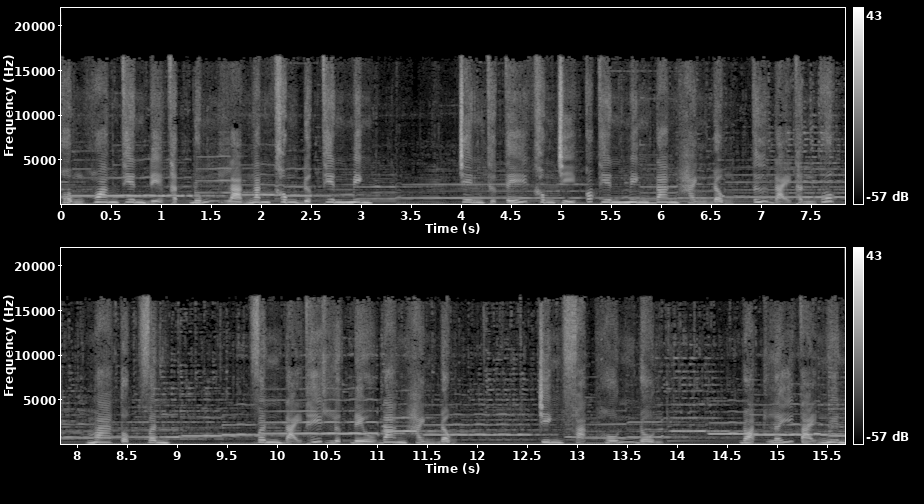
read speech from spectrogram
Hồng hoang thiên địa thật đúng là ngăn không được thiên minh. Trên thực tế không chỉ có thiên minh đang hành động Tứ đại thần quốc, ma tộc vân. Vân đại thế lực đều đang hành động. Trinh phạt hốn đồn Đoạt lấy tài nguyên.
